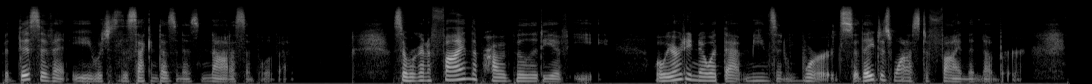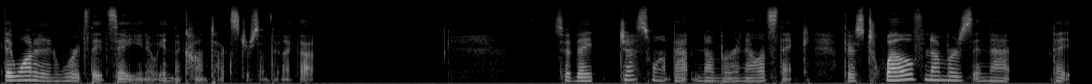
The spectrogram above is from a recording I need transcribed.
But this event E, which is the second dozen, is not a simple event. So we're going to find the probability of E. Well, we already know what that means in words, so they just want us to find the number. If they wanted it in words, they'd say, you know, in the context or something like that. So they just want that number. And now let's think. There's 12 numbers in that that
